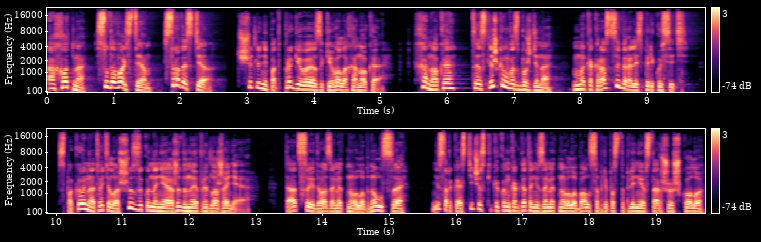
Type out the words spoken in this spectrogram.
«Охотно, с удовольствием, с радостью!» Чуть ли не подпрыгивая, закивала Ханока. «Ханока, ты слишком возбуждена? Мы как раз собирались перекусить». Спокойно ответила Шизуку на неожиданное предложение. Тацу едва заметно улыбнулся, не саркастически, как он когда-то незаметно улыбался при поступлении в старшую школу,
